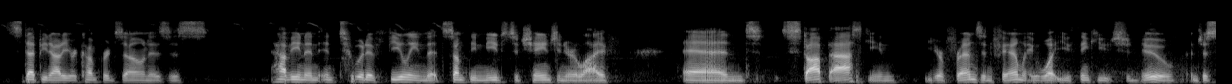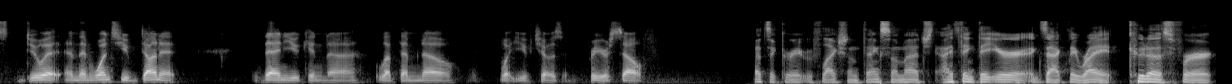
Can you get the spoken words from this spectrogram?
stepping out of your comfort zone is is having an intuitive feeling that something needs to change in your life, and stop asking your friends and family what you think you should do, and just do it. And then once you've done it then you can uh, let them know what you've chosen for yourself. That's a great reflection. Thanks so much. I think that you're exactly right. Kudos for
